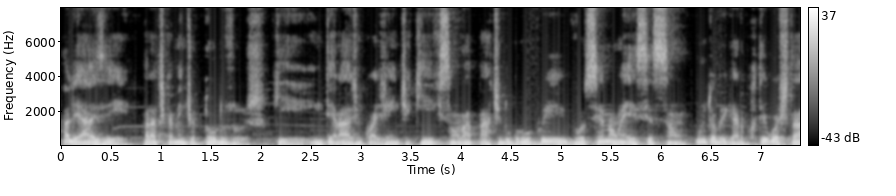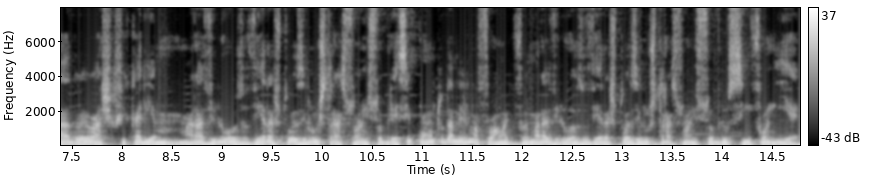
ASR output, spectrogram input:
Aliás, e praticamente todos os que interagem com a gente aqui, que são lá parte do grupo, e você não é exceção. Muito obrigado por ter gostado. Eu acho que ficaria maravilhoso ver as tuas ilustrações sobre esse conto, da mesma forma que foi maravilhoso ver as tuas ilustrações sobre o Sinfonia,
